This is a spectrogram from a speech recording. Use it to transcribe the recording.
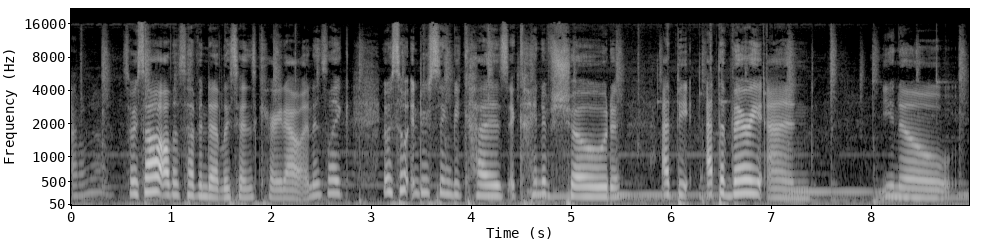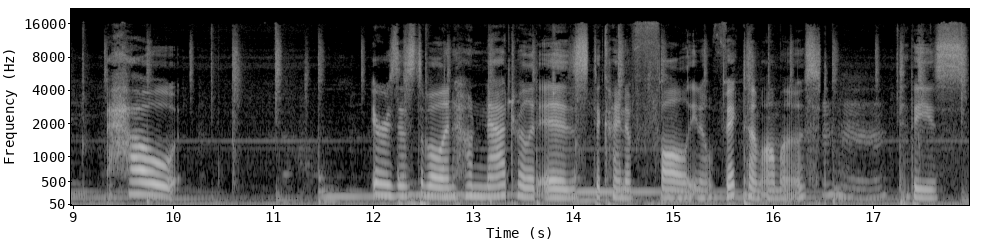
I don't know. So we saw all the seven deadly sins carried out, and it's like it was so interesting because it kind of showed at the at the very end, you know, how irresistible and how natural it is to kind of fall, you know, victim almost mm-hmm. to these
